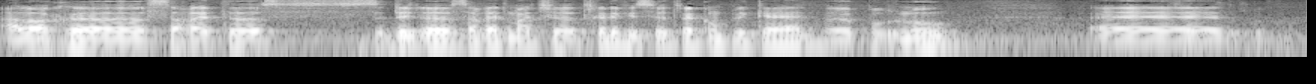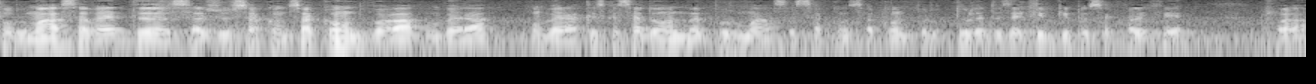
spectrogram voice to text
alors, euh, ça va être, euh, ça va être un match très difficile, très compliqué euh, pour nous. Et pour moi, ça va être, euh, ça joue 50-50, voilà, on verra. On verra qu'est-ce que ça donne, mais pour moi, c'est 50-50 pour toutes les deux équipes qui peuvent se qualifier. Voilà.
